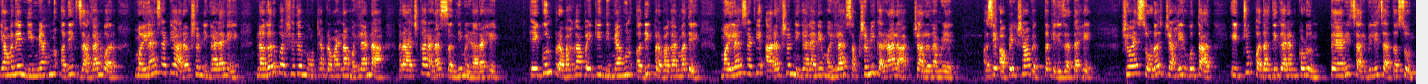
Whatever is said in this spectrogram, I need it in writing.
यामध्ये निम्म्याहून अधिक जागांवर महिलांसाठी आरक्षण निघाल्याने नगर परिषदेत मोठ्या प्रमाणात महिलांना राजकारणात संधी मिळणार आहे. एकूण प्रभागापैकी निम्म्याहून अधिक प्रभागांमध्ये महिलांसाठी आरक्षण निघाल्याने महिला सक्षमीकरणाला चालना मिळेल अशी अपेक्षा व्यक्त केली जात आहे. शिवाय सोडत जाहीर होतात इच्छुक पदाधिकाऱ्यांकडून तयारी चालविली जात असून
